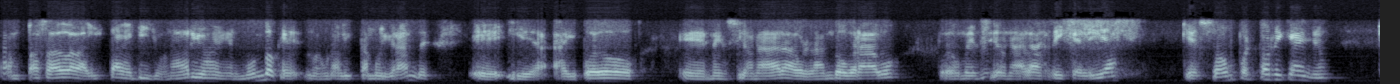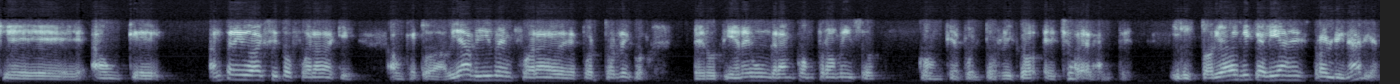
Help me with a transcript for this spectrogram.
han pasado a la lista de billonarios en el mundo, que no es una lista muy grande, eh, y ahí puedo eh, mencionar a Orlando Bravo, puedo mencionar a Rick Elías, que son puertorriqueños que aunque han tenido éxito fuera de aquí, aunque todavía viven fuera de Puerto Rico, pero tienen un gran compromiso con que Puerto Rico eche adelante. Y la historia de Rick Elías es extraordinaria.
